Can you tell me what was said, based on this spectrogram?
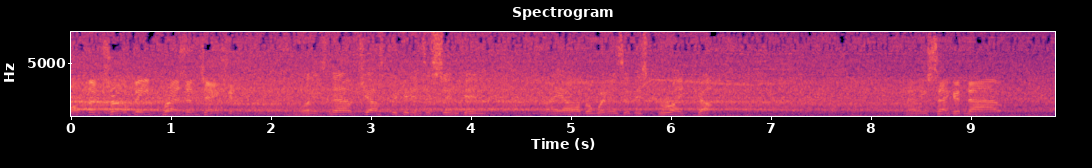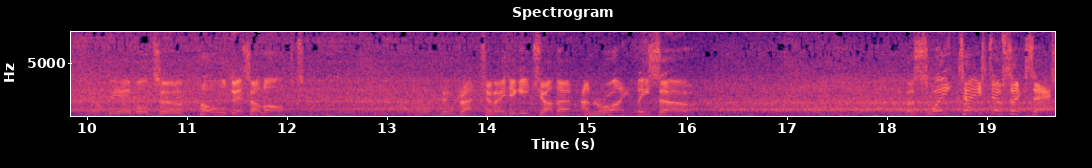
of the trophy presentation. Well, it's now just beginning to sink in. They are the winners of this great cup. Any second now, they'll be able to hold it aloft. All congratulating each other, and rightly so. The sweet taste of success.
